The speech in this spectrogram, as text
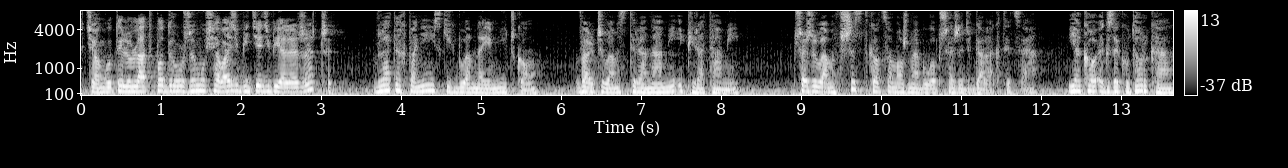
W ciągu tylu lat podróży musiałaś widzieć wiele rzeczy. W latach panieńskich byłam najemniczką. Walczyłam z tyranami i piratami. Przeżyłam wszystko, co można było przeżyć w galaktyce. Jako egzekutorka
